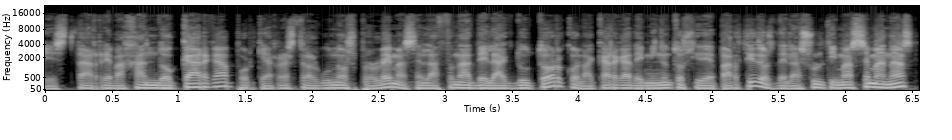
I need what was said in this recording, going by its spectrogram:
está rebajando carga porque arrastra algunos problemas en la zona del abductor con la carga de minutos y de partidos de las últimas semanas,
